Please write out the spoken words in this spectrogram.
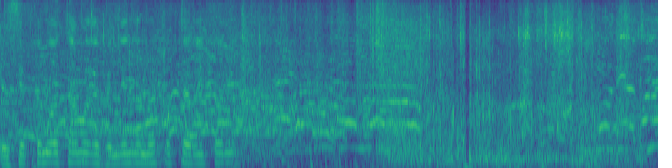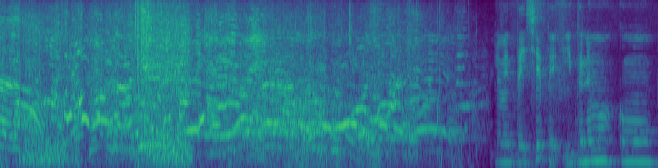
en cierto modo estamos defendiendo nuestros territorios. y tenemos como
